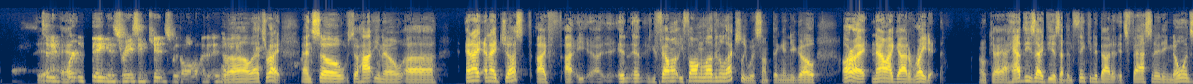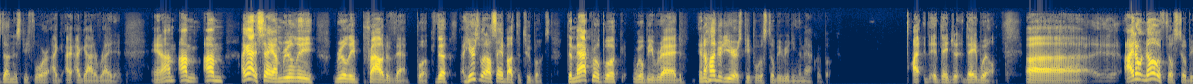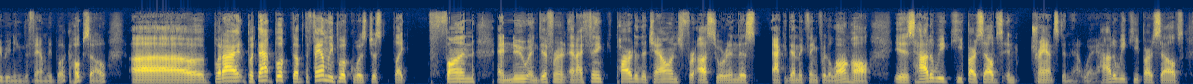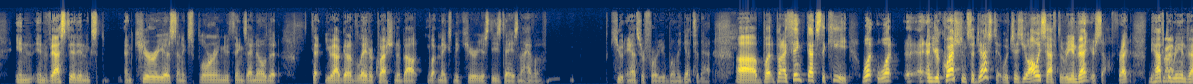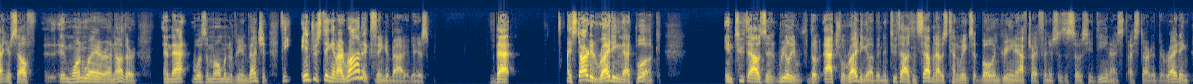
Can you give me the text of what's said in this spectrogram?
It's yeah. an important thing is raising kids with all. Of them. Well, that's right. And so, so how you know, uh, and I and I just I, I and, and you fell you fall in love intellectually with something, and you go, all right, now I got to write it. Okay, I have these ideas. I've been thinking about it. It's fascinating. No one's done this before. I I, I got to write it, and I'm I'm I'm I got to say I'm really really proud of that book. The here's what I'll say about the two books. The macro book will be read in hundred years. People will still be reading the macro book. I, they they will. Uh, I don't know if they'll still be reading the family book. I hope so. Uh, but I but that book, the, the family book, was just like fun and new and different. And I think part of the challenge for us who are in this academic thing for the long haul is how do we keep ourselves entranced in that way? How do we keep ourselves in invested in and curious and exploring new things? I know that that you have got a later question about what makes me curious these days, and I have a cute answer for you when we get to that. Uh, but but I think that's the key. What what and your question suggests it, which is you always have to reinvent yourself, right? You have right. to reinvent yourself in one way or another, and that was a moment of reinvention. The interesting and ironic thing about it is that I started writing that book in 2000, really the actual writing of it in 2007, I was 10 weeks at Bowling Green after I finished as associate dean. I, I started the writing.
